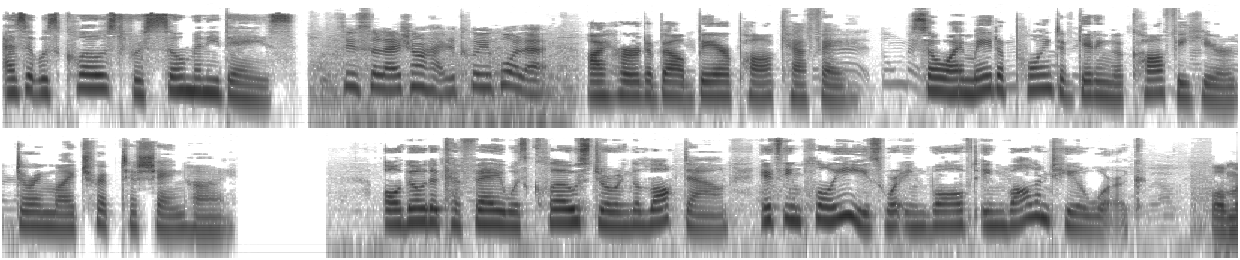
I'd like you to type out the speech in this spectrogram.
as it was closed for so many days. I heard about Bear Paw Cafe, so I made a point of getting a coffee here during my trip to Shanghai. Although the cafe was closed during the lockdown, its employees were involved in volunteer work. All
